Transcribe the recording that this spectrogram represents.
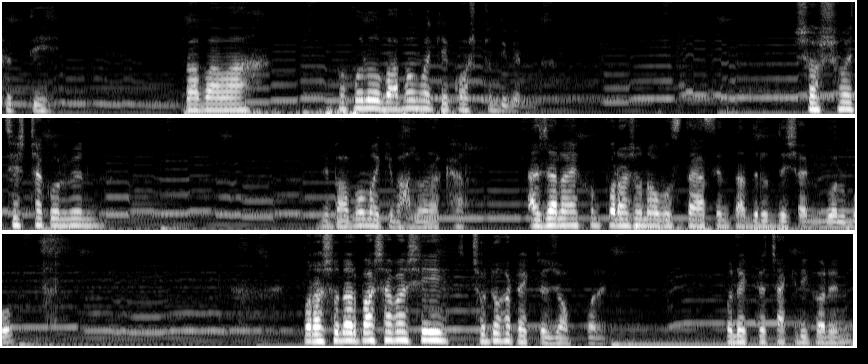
সত্যি। বাবা মা কখনো বাবা মাকে কষ্ট দিবেন না। সবসময় চেষ্টা করবেন যে বাবা মাকে ভালো রাখার। আর যারা এখন পড়াশোনা অবস্থায় আছেন, তাদের উদ্দেশ্যে আমি বলব, পড়াশোনার পাশাপাশি ছোটখাটো একটা জব করেন। কোনো একটা চাকরি করেন,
